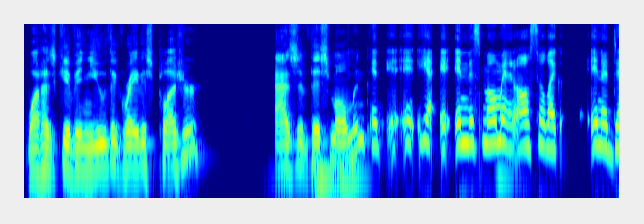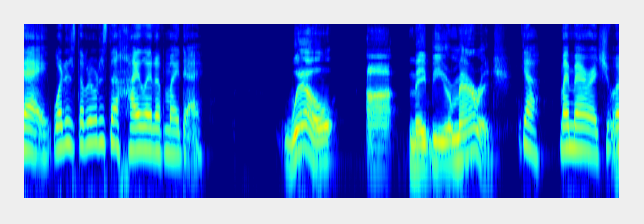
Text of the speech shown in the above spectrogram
What has given you the greatest pleasure as of this moment? In, in, yeah, in this moment, and also like in a day. What is the what is the highlight of my day? Well, uh, maybe your marriage. Yeah, my marriage. Yeah.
